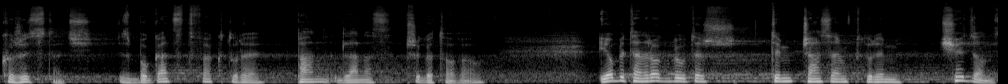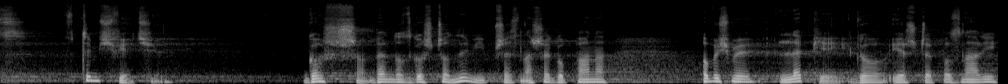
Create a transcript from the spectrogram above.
korzystać z bogactwa, które Pan dla nas przygotował. I oby ten rok był też tym czasem, w którym siedząc w tym świecie, goszczo, będąc goszczonymi przez naszego Pana, obyśmy lepiej Go jeszcze poznali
